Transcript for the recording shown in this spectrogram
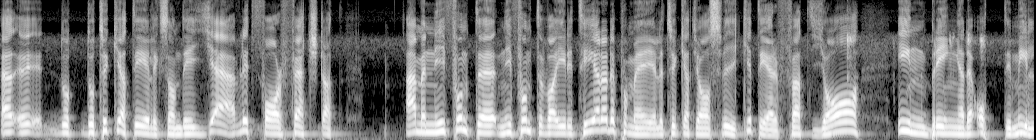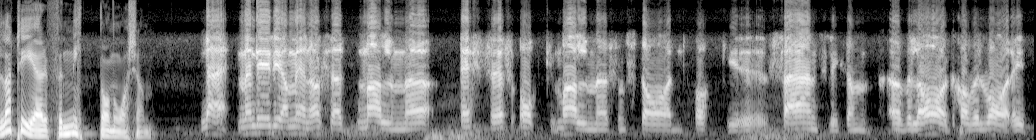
eh, eh, då, då, tycker jag att det är, liksom, det är jävligt farfetched att Nej, men ni, får inte, ni får inte vara irriterade på mig eller tycka att jag har svikit er för att jag inbringade 80 millar till er för 19 år sedan. Nej, men det är det jag menar också att Malmö FF och Malmö som stad och eh, fans liksom överlag har väl varit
